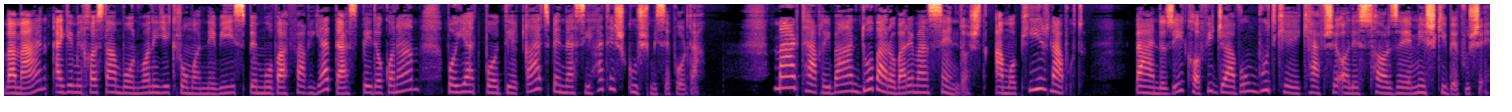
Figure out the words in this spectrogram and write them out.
و من اگه می‌خواستم به عنوان یک رمان نویس به موفقیت دست پیدا کنم باید با دقت به نصیحتش گوش می سپردم. مرد تقریبا دو برابر من سن داشت اما پیر نبود. به اندازه کافی جوون بود که کفش آلستارز مشکی بپوشه.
